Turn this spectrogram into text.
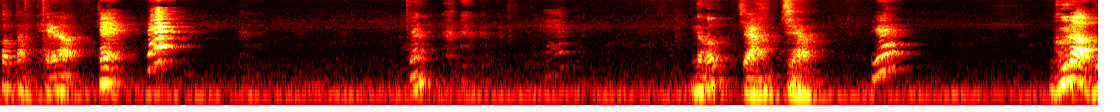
phát âm thế nào? Thế. Rap Hả? nó chạm chạm. Rap grab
